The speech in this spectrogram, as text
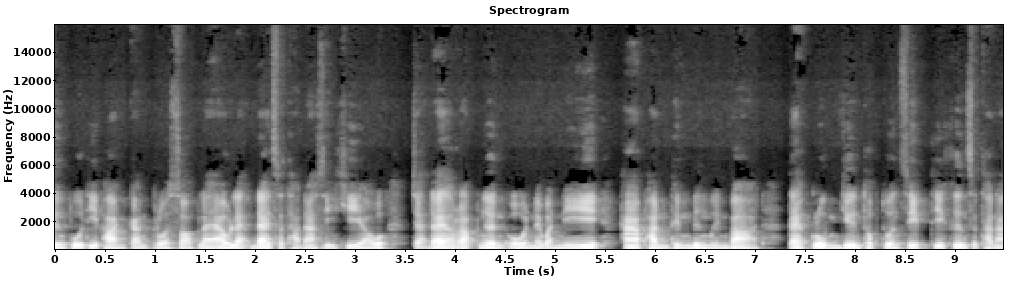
ซึ่งผู้ที่ผ่านการตรวจสอบแล้ว และได้สถานะสีเขียว จะได้รับเงินโอนในวันนี้ 5,000 ถึง 10,000 บาท แต่กลุ่มยื่นทบทวนสิทธิ์ที่ขึ้นสถานะ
